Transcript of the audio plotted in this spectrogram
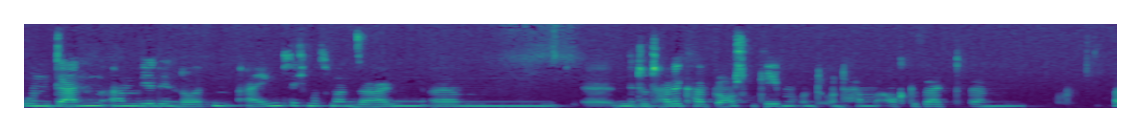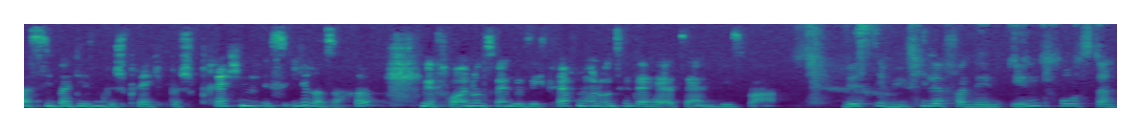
Und dann haben wir den Leuten eigentlich, muss man sagen, ähm, äh, eine totale Carte Blanche gegeben und, und haben auch gesagt, ähm, was Sie bei diesem Gespräch besprechen, ist Ihre Sache. Wir freuen uns, wenn Sie sich treffen und uns hinterher erzählen, wie es war. Wisst ihr, wie viele von den Intros dann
